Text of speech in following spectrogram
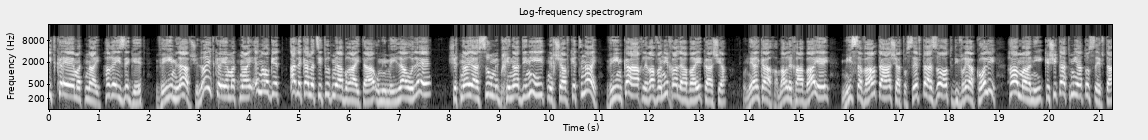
נתקיים התנאי, הרי זה גט, ואם לאו שלא יתקיים התנאי, אינו גט. עד לכאן הציטוט מהברייתא, וממילא עולה שתנאי האסור מבחינה דינית נחשב כתנאי, ואם כך, לרב הניחא לאביי קשיא. עונה על כך, אמר לך אביי, מי סברת שהתוספתא הזאת דברי הקולי? המאני כשיטת מי התוספתא?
